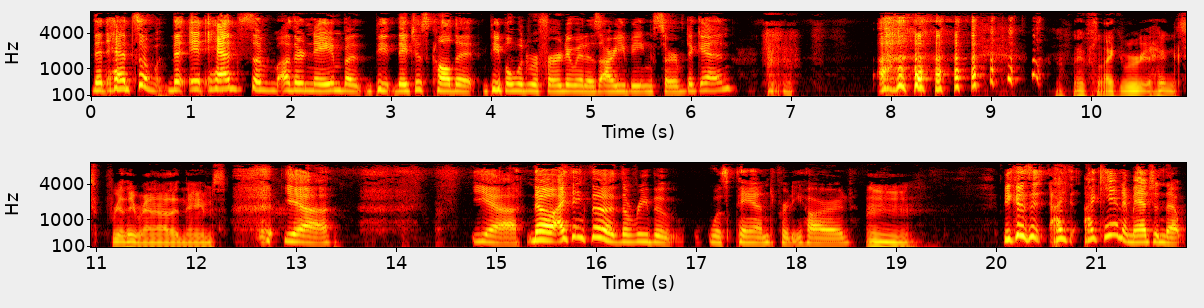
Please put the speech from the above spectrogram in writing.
that had some that it had some other name but pe- they just called it people would refer to it as are you being served again? They've like really ran out of names. yeah. Yeah. No, I think the the reboot was panned pretty hard Mm. because it I I can't imagine that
